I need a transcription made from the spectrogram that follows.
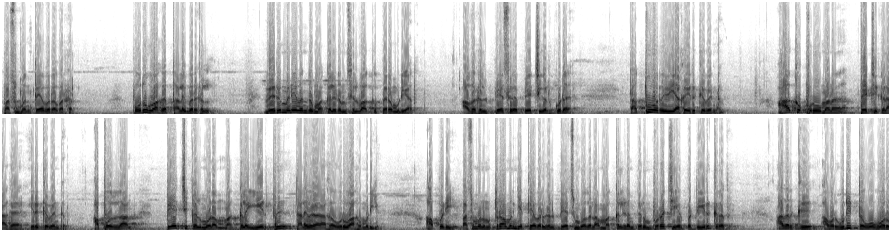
பசும்பன் தேவர் அவர்கள். பொதுவாக தலைவர்கள் வெறுமனே வந்து மக்களிடம் செல்வாக்கு பெற முடியாது. அவர்கள் பேசுகிற பேச்சுகள் கூட தத்துவ ரீதியாக இருக்க வேண்டும். ஆக்கப்பூர்வமான பேச்சுக்களாக இருக்க வேண்டும். அப்போதுதான் பேச்சுக்கள் மூலம் மக்களை ஈர்த்து தலைவர்களாக உருவாக முடியும். அப்படி பசும்பன் முத்துராமலிங்க தேவர்கள் பேசும்போதெல்லாம் மக்களிடம் பெரும் புரட்சி ஏற்பட்டு இருக்கிறது. அதற்கு அவர் உதித்த ஒவ்வொரு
